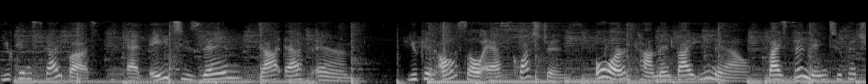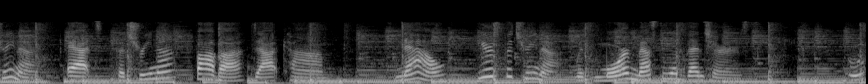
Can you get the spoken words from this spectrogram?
you can Skype us at a2zen.fm. You can also ask questions or comment by email by sending to Petrina at petrinafava.com. Now, here's Petrina with more messy adventures. Oops.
